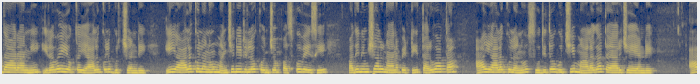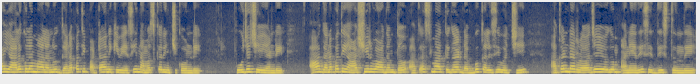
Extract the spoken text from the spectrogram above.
దారాన్ని ఇరవై ఒక్క యాలకులు గుచ్చండి ఈ యాలకులను మంచినీటిలో కొంచెం పసుపు వేసి పది నిమిషాలు నానబెట్టి తరువాత ఆ యాలకులను సూదితో గుచ్చి మాలగా తయారు చేయండి. ఆ యాలకుల మాలను గణపతి పటానికి వేసి నమస్కరించుకోండి. పూజ చేయండి. ఆ గణపతి ఆశీర్వాదంతో అకస్మాత్తుగా డబ్బు కలిసి వచ్చి అఖండ రాజయోగం అనేది సిద్ధిస్తుంది.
